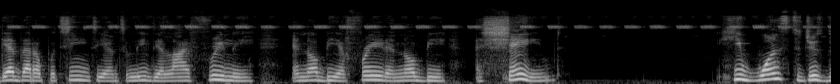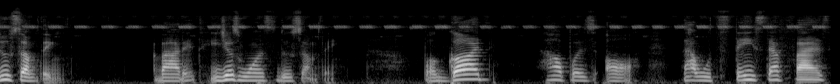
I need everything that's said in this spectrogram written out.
get that opportunity and to live their life freely and not be afraid and not be ashamed, he wants to just do something about it. He just wants to do something. But God help us all that would stay steadfast,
